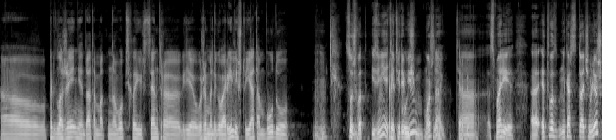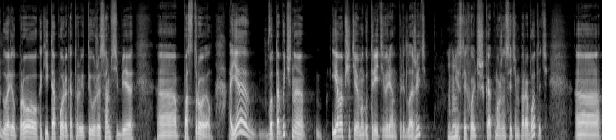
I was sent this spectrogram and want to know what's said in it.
э, предложение, да, там от одного психологического центра, где уже мы договорились, что я там буду. Слушай, вот извини, я тебя перебью, можно? да. А, смотри, а, это вот, мне кажется, то, о чем Леша говорил, про какие-то опоры, которые ты уже сам себе а, построил. А я вот обычно, я вообще тебе могу третий вариант предложить, если хочешь, как можно с этим поработать. А,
